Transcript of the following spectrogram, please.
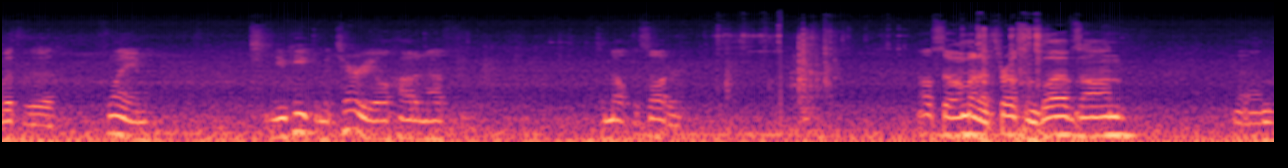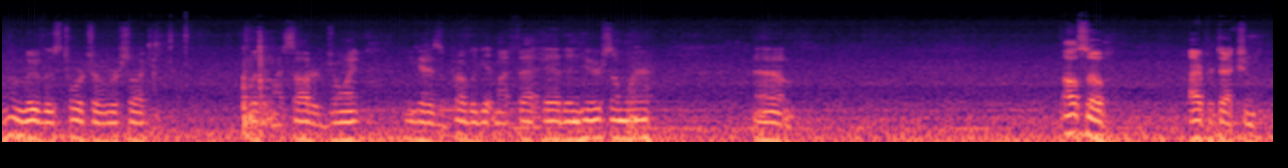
with the flame you heat the material hot enough to melt the solder. Also, I'm going to throw some gloves on. Um, I'm to move this torch over so I can look at my solder joint. You guys will probably get my fat head in here somewhere. Um, also, eye protection.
